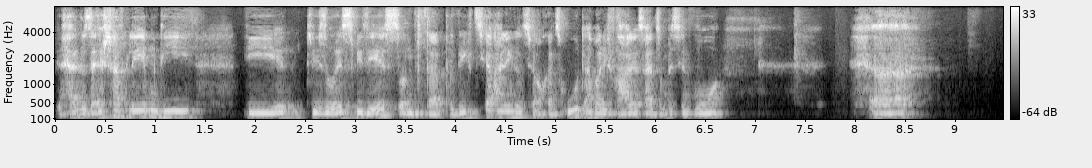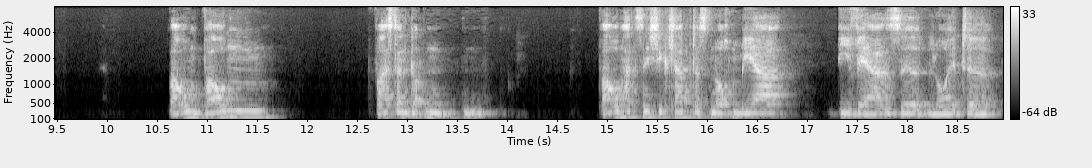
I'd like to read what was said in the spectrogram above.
in einer Gesellschaft leben, die, die, die so ist, wie sie ist und da bewegt sich ja einiges, ist ja auch ganz gut, aber die Frage ist halt so ein bisschen, wo, äh, warum, warum war es dann doch ein, warum hat es nicht geklappt, dass noch mehr diverse Leute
